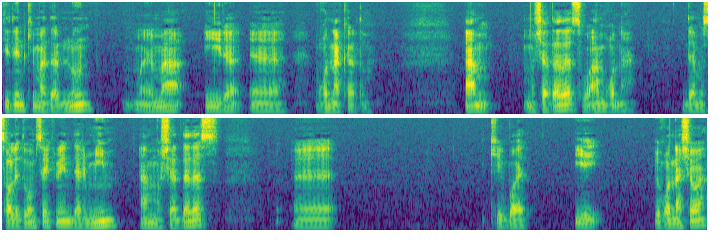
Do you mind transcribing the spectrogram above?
دیدین که ما در نون ما ایره غنه کردم. ام مشدد است و ام غنه. در مثال دوم سعی کنین در میم ام مشدد است که باید ای غنه شوه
